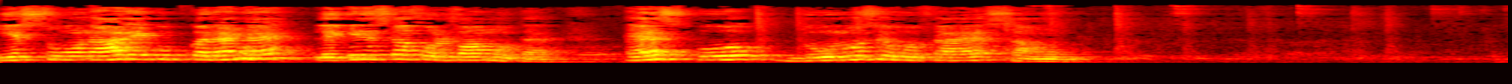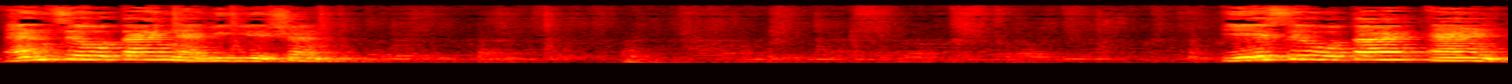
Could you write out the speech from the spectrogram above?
ये सोनार एक उपकरण है, लेकिन इसका फुल फॉर्म होता है। एस ओ दोनों से होता है साउंड एन से होता है नेविगेशन ए से होता है एंड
